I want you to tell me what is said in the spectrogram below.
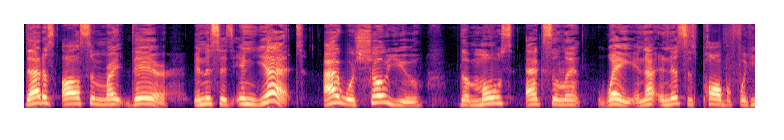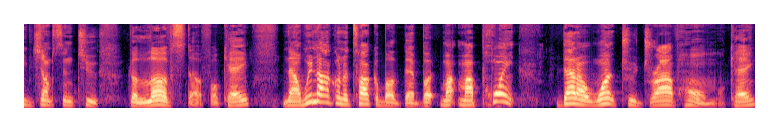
That is awesome right there. And it says, and yet I will show you the most excellent way. And, that, and this is Paul before he jumps into the love stuff, okay? Now, we're not going to talk about that, but my, my point that I want to drive home, okay?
